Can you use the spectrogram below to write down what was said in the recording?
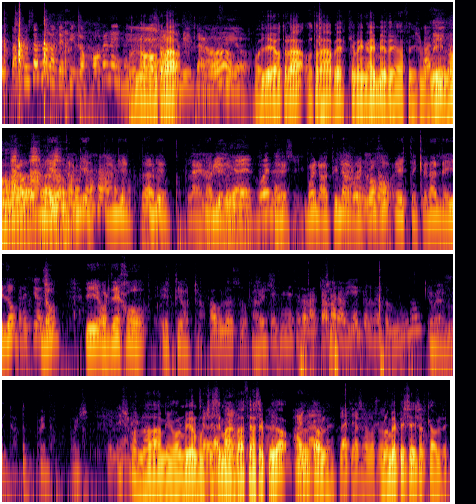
Estas cosas no las decís los jóvenes, ¿eh? Bueno, otra- bonita, No. Rocío. Oye, otra, otra vez que vengáis me de- hacéis una a mí, ¿no? Claro, También, claro. también, también, Claro. también. La también. envidia es buena, Eh, sí. Bueno, al final recojo este que lo has leído, Precioso. ¿no? Y os dejo este otro. Fabuloso. ¿Sabes? Enséñaselo a la cámara bien, que lo vea todo el mundo. que me han inventado. Bueno, pues. Pues nada, amigos míos, Muchas muchísimas gracias. Eh, cuidado con Ay, el cable. Gracias a vosotros. No me piséis el cable.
